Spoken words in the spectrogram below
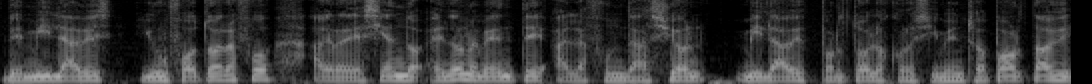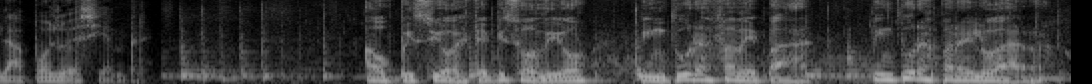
de Mil Aves y un fotógrafo, agradeciendo enormemente a la Fundación Mil Aves por todos los conocimientos aportados y el apoyo de siempre. Auspició este episodio Pinturas Fadepa, pinturas para el hogar.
